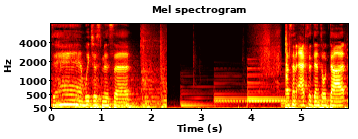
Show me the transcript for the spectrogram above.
Damn, we just missed that. That's an accidental dot.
